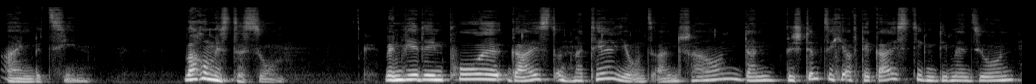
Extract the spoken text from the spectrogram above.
einbeziehen. Warum ist das so? Wenn wir den Pol Geist und Materie uns anschauen, dann bestimmt sich auf der geistigen Dimension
